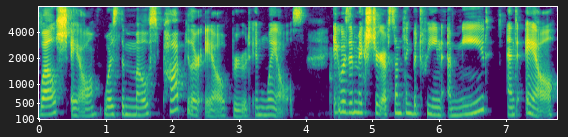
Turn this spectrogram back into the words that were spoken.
Welsh ale, was the most popular ale brewed in Wales. It was a mixture of something between a mead and ale,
